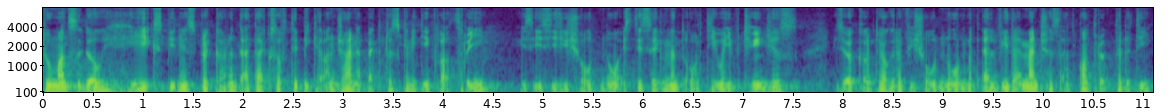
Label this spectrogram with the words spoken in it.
Two months ago, he experienced recurrent attacks of typical angina pectoris, Canadian class 3. His ECG showed no ST segment or T wave changes. His echocardiography showed normal LV dimensions and contractility,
